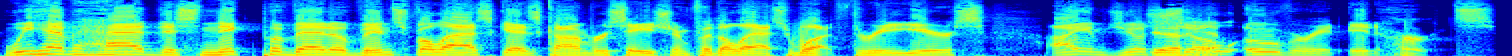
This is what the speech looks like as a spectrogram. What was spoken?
we have had this Nick Pivetta, Vince Velasquez conversation for the last, what, three years? I am just yeah. so over it. It hurts.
